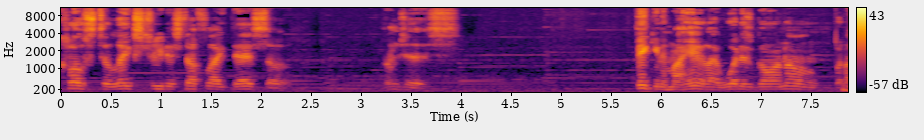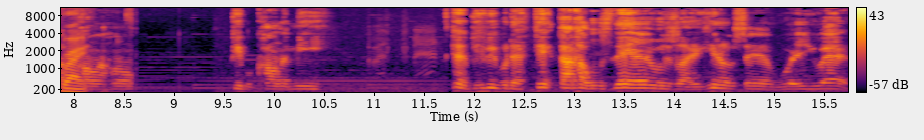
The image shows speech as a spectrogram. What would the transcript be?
close to Lake Street and stuff like that. So I'm just thinking in my head like, what is going on? But I'm Right. calling home. People calling me. People that th- thought I was there it was like, you know what I'm saying? Where you at?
